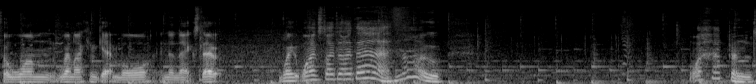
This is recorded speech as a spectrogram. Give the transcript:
for one when I can get more in the next area. Wait, why did I die there? No! What happened?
